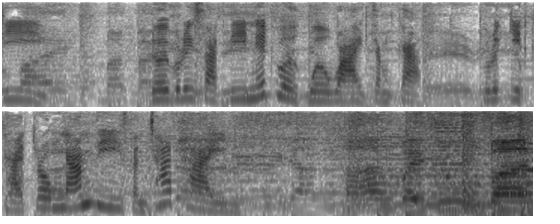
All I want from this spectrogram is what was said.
ชีพ โดยบริษัทดีเน็ตเวิร์กเวิร์ไวจำกัด ธุรกิจขายตรงน้ำดีสัญชาติไทย ทางไปสู่ฝัน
